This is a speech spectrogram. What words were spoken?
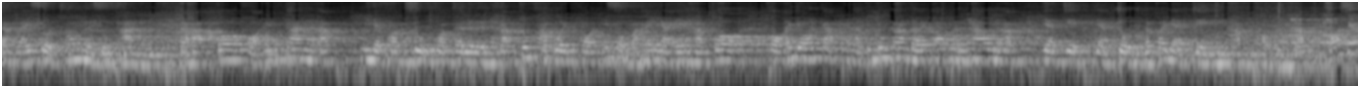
จากไลฟ์สดช่องเหนือสุพรรณนะครับ ก็ขอให้ทุกท่านนะครับ มีแต่ความสุขความเจริญนะครับ ทุกคำอวยพรที่ส่งมาให้ไนนะครับ ก็ขอให้ย้อนกลับไปหาทุกท่านร้อยเท่าพันเท่านะครับ อย่าเจ็บอย่าจนแล้วก็อย่าเจ๊งครับขอบคุณครับขอเสียง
